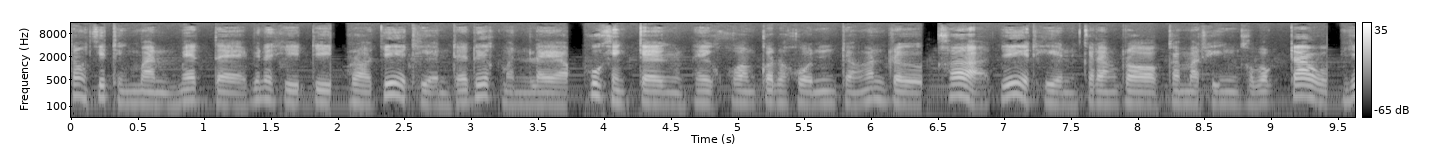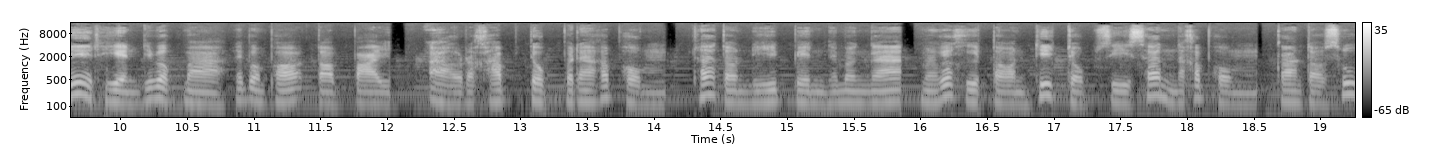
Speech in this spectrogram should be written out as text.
ต้องคิดถึงมันแม้แต่วินาทีเดียวเพราะเย่เทียนได้เลือกมันแล้ว ผู้แข่งแกร่งในความกระหนจากนั้นเลยข้าเย่เทียนกำลังรอการมาถึงของพวกเจ้า เย่เทียนที่บอกมาได้บำเพาะต่อไปเอาละครับ จบไปนะครับผม ถ้าตอนนี้เป็นในมังงะมันก็คือตอนที่จบซีซั่นนะครับผม การต่อสู้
